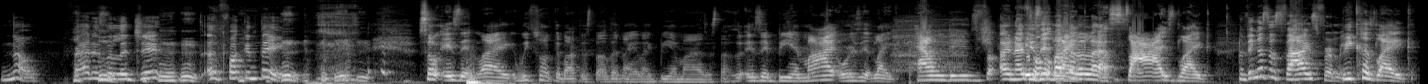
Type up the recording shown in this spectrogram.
No. Fat is a legit a fucking thing. So is it like we talked about this the other night, like BMIs and stuff? So is it BMI or is it like poundage? So- and I is talk it about like a a size? Like I think it's a size for me. because like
